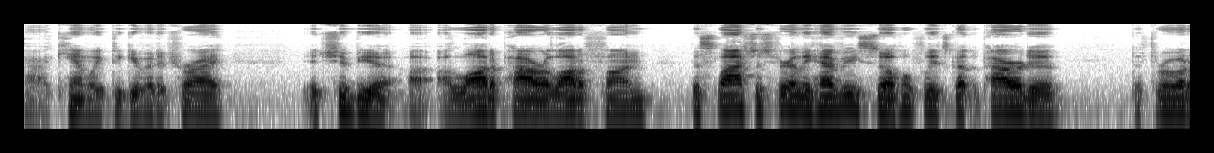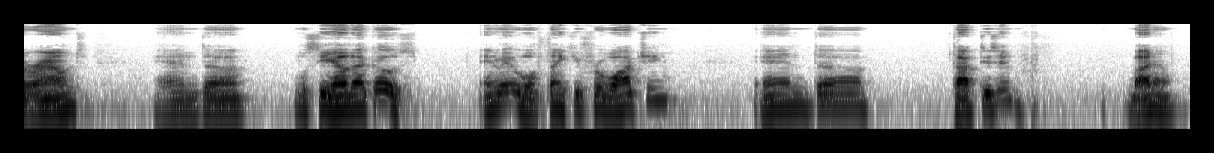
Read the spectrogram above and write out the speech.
I can't wait to give it a try. It should be a, a lot of power, a lot of fun. The slash is fairly heavy, so hopefully it's got the power to, to throw it around. And uh, we'll see how that goes. Anyway, well, thank you for watching, and uh, talk to you soon. Bye now.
